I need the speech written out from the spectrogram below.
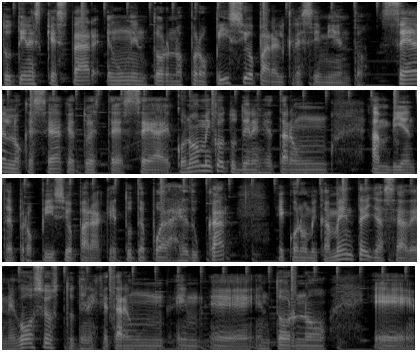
tú tienes que estar en un entorno propicio para el crecimiento, sea en lo que sea que tú estés, sea económico, tú tienes que estar en un ambiente propicio para que tú te puedas educar económicamente, ya sea de negocios, tú tienes que estar en un eh, entorno eh,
